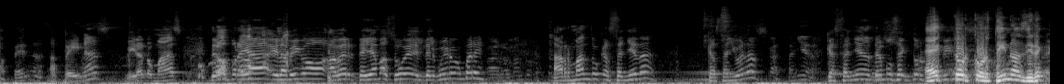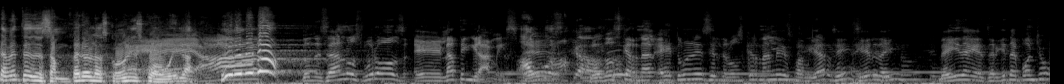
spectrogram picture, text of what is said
Apenas. Apenas. Mira nomás. Tenemos por allá el amigo, a ver, ¿te llamas tú el del güiro, compadre? Armando Castañeda. ¿Castañuelas? Castañeda. Castañeda, tenemos a Héctor Héctor Cortinas, directamente de San Pedro de las Colonias, Eh, Coahuila. ah, donde se dan los puros eh, Latin Grammys. eh, los dos carnales. Eh, ¿Tú no eres el de los carnales familiar? ¿Sí? ¿Sí eres de ahí? ¿De ahí, de cerquita de Poncho?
